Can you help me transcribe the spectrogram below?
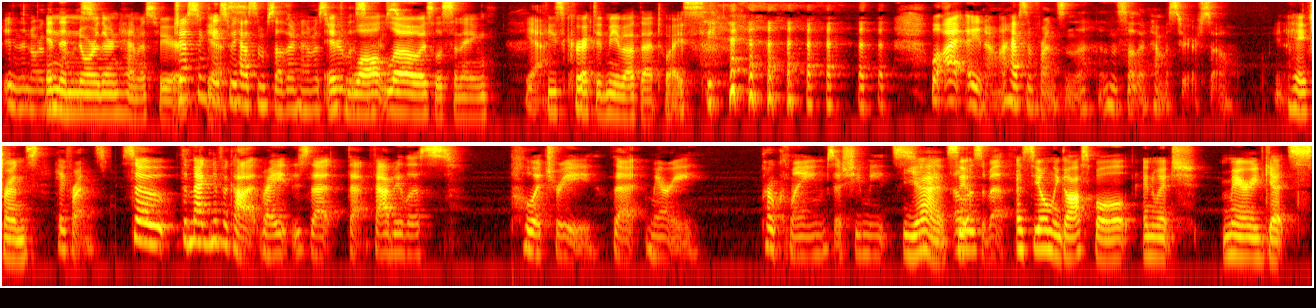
in the northern in the hemisphere. northern hemisphere. Just in case Yes. we have some southern hemisphere If listeners. Walt Lowe is listening, yeah. he's corrected me about that twice. well, I I- you know I have some friends in the in the southern hemisphere, so you know. hey, friends. Hey, friends. So the Magnificat, right, is that that fabulous poetry that Mary proclaims as she meets Yeah, it's the- Elizabeth. It's the only gospel in which Mary gets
